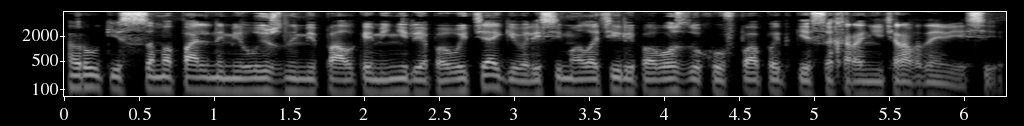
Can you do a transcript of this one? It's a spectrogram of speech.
руки с самопальными лыжными палками нелепо вытягивались и молотили по воздуху в попытке сохранить равновесие.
